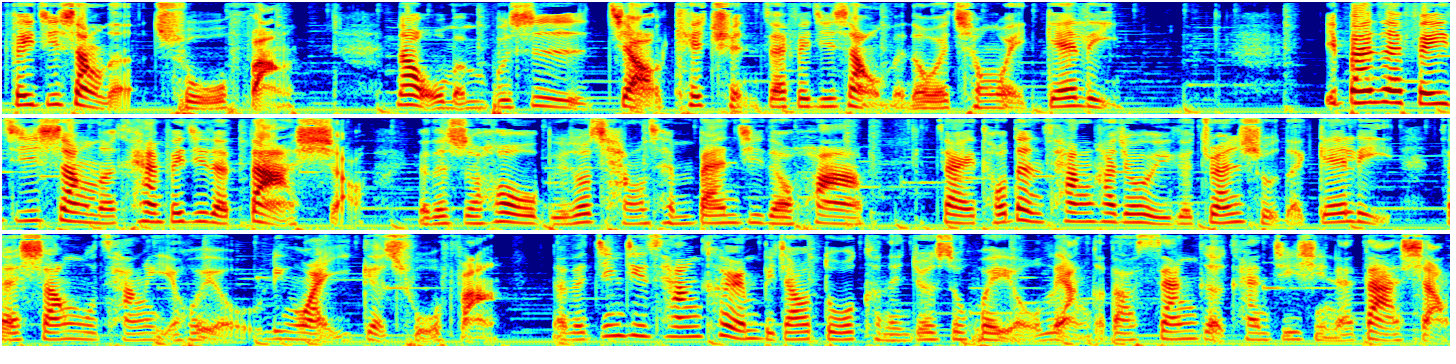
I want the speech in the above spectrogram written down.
飞机上的厨房。那我们不是叫 kitchen，在飞机上我们都会称为 galley。一般在飞机上呢，看飞机的大小，有的时候，比如说长程班机的话。在头等舱它就会有一个专属的 galley，在商务舱也会有另外一个厨房。那在经济舱客人比较多，可能就是会有两个到三个，看机型的大小。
